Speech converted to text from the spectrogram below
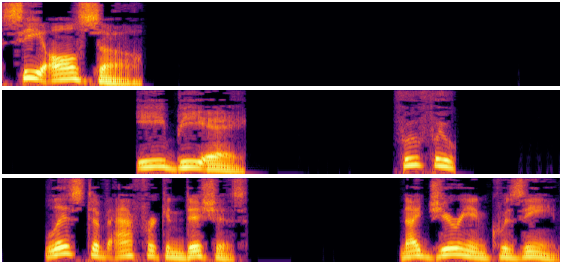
See also. EBA Fufu. List of African dishes. Nigerian cuisine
